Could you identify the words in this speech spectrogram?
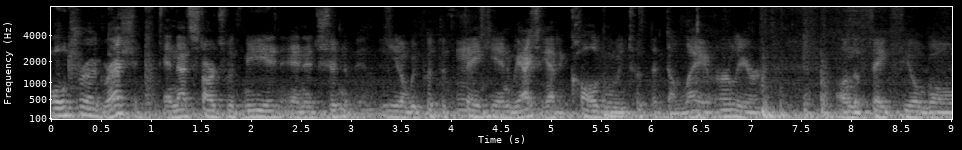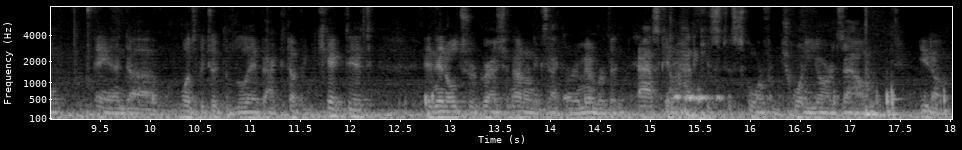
Ultra aggression, and that starts with me, and, and it shouldn't have been. You know, we put the fake in. We actually had it called when we took the delay earlier on the fake field goal, and uh, once we took the delay, backed it up and kicked it. And then ultra aggression, I don't exactly remember, but asking Atticus to score from 20 yards out. You know,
